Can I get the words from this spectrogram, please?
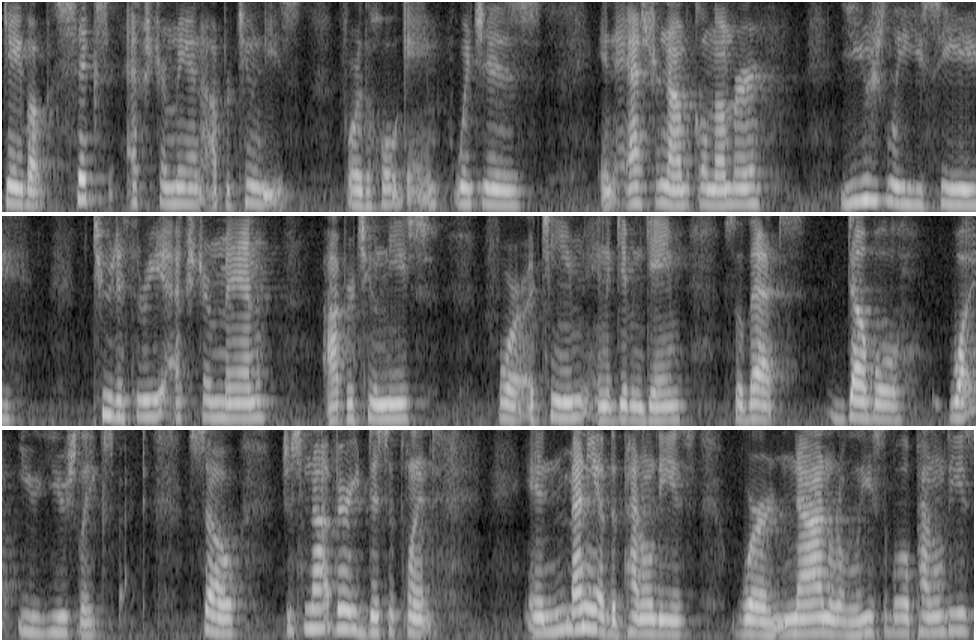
gave up six extra man opportunities for the whole game, which is an astronomical number. Usually, you see two to three extra man opportunities for a team in a given game. So that's double what you usually expect. So just not very disciplined. And many of the penalties were non releasable penalties,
